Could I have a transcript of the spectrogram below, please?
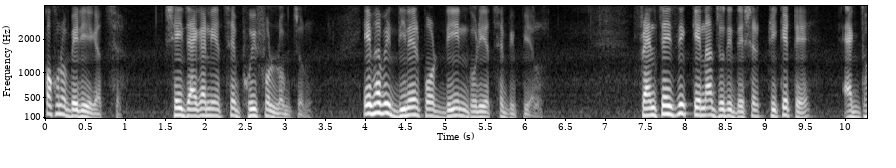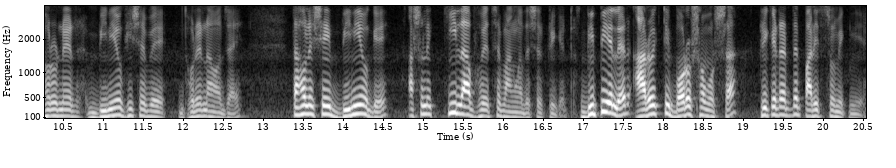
কখনো বেরিয়ে গেছে। সেই জায়গা নিয়েছে ভুইফোর লোকজন। এভাবেই দিনের পর দিন গড়িয়েছে বিপিএল ফ্র্যাঞ্চাইজি কেনা যদি দেশের ক্রিকেটে এক ধরনের বিনিয়োগ হিসেবে ধরে নেওয়া যায়, তাহলে সেই বিনিয়োগে আসলে কি লাভ হয়েছে বাংলাদেশের ক্রিকেটের? বিপিএলের আরও একটি বড় সমস্যা ক্রিকেটারদের পারিশ্রমিক নিয়ে।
